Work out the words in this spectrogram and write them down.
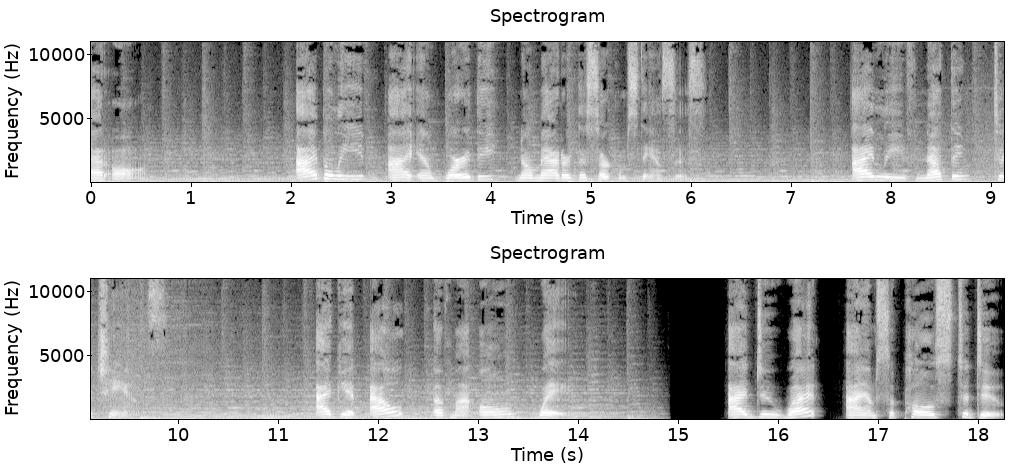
at all. I believe I am worthy no matter the circumstances. I leave nothing to chance. I get out of my own way. I do what I am supposed to do.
